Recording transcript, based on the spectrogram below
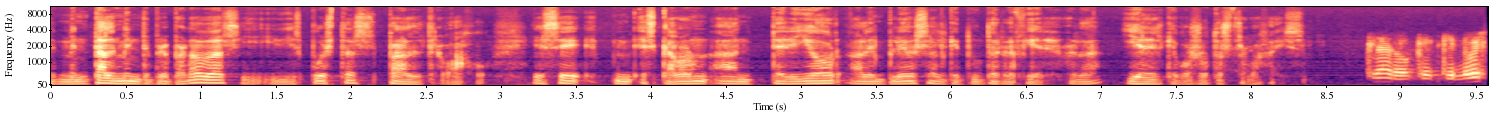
eh, mentalmente preparadas y, dispuestas para el trabajo. Ese escalón anterior al empleo es al que tú te refieres verdad y en el que vosotros trabajáis Claro, que, que no es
